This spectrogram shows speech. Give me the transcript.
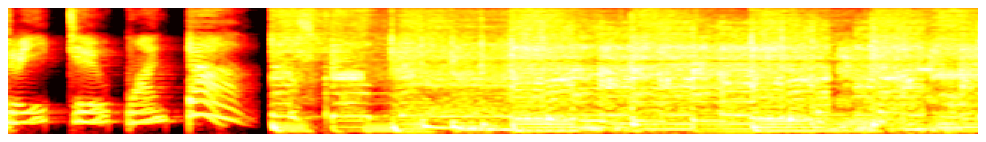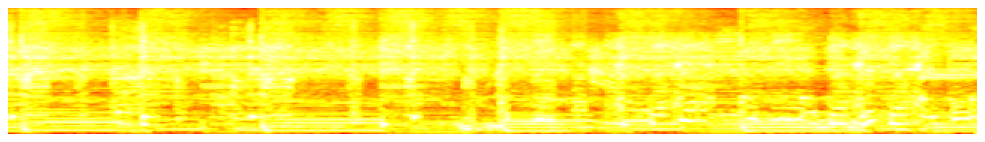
Three, two, one, on a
